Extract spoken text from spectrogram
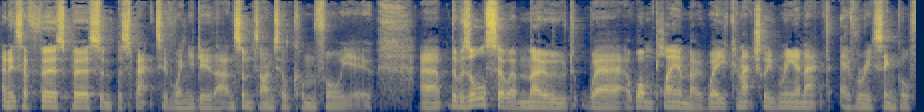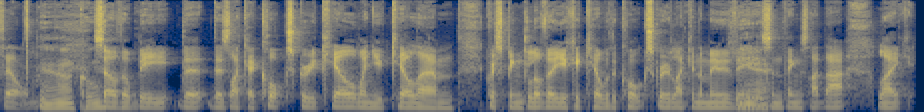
and it's a first person perspective when you do that and sometimes he'll come for you. Uh, there was also a mode where a one player mode where you can actually reenact every single film. Oh, cool. So there'll be the there's like a corkscrew kill when you kill um Crispin Glover, you could kill with a corkscrew like in the movies Yeah. and things like that. Like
